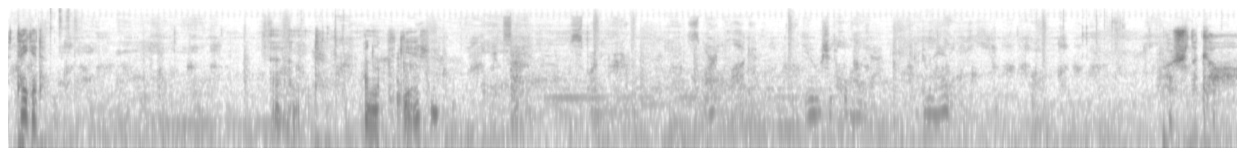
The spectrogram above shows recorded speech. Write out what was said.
Just take it. And unlock Spark plug. You should hold that. Come in handy. Push the car.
